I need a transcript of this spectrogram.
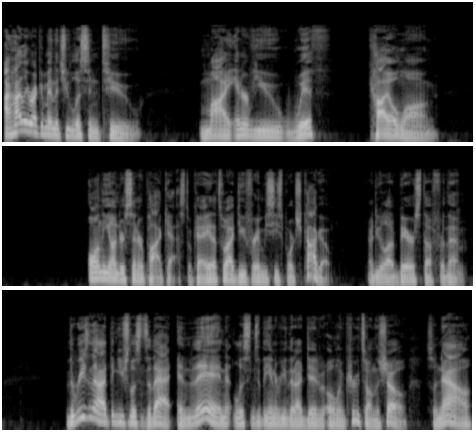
I highly recommend that you listen to my interview with Kyle Long on the Under Center podcast. Okay. That's what I do for NBC Sports Chicago. I do a lot of bear stuff for them. The reason that I think you should listen to that and then listen to the interview that I did with Olin Kreutz on the show. So now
